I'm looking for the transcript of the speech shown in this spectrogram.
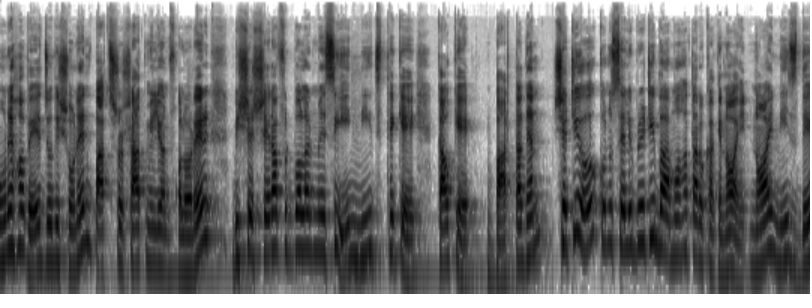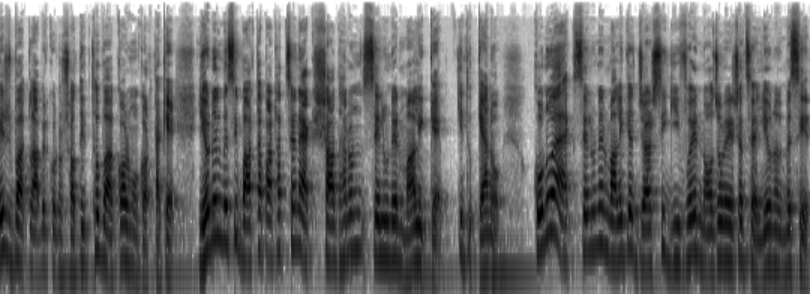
মনে হবে যদি শোনেন পাঁচশো সাত মিলিয়ন ফলোয়ারের বিশ্বের সেরা ফুটবলার মেসি নিজ থেকে কাউকে বার্তা দেন? সেটিও কোনো সেলিব্রিটি বা মহাতারকাকে নয় নয় নিজ দেশ বা ক্লাবের কোনো সতীর্থ বা কর্মকর্তাকে। লিওনেল মেসি বার্তা পাঠাচ্ছেন এক সাধারণ সেলুনের মালিককে। কিন্তু কেন? কোনো এক সেলুনের মালিকের জার্সি গিভ হয়ে নজরে এসেছে লিওনেল মেসির।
